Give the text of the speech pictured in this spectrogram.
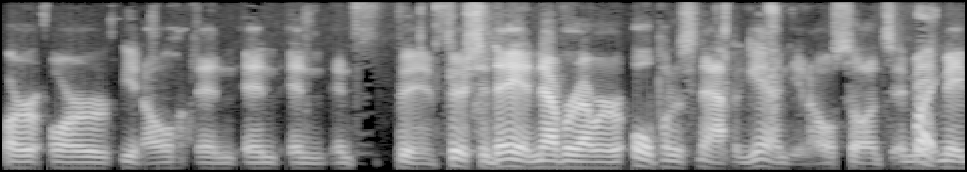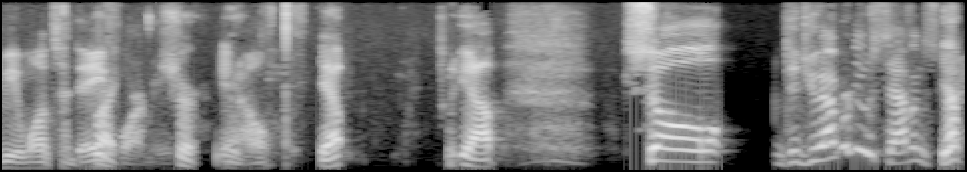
or or you know and and and and fish a day and never ever open a snap again, you know. So it's it may, Right. maybe once a day Right. for me. Sure. You Yeah. know. Yep. Yep. So did you ever do seven strand?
